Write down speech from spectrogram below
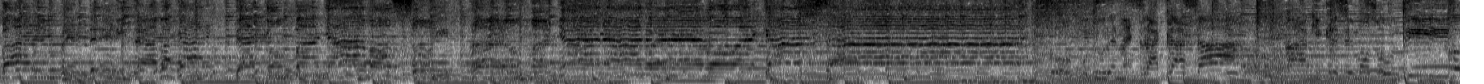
para emprender y trabajar, te acompañamos hoy para un mañana nuevo alcanzar. Con futuro en nuestra casa, aquí crecemos contigo.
